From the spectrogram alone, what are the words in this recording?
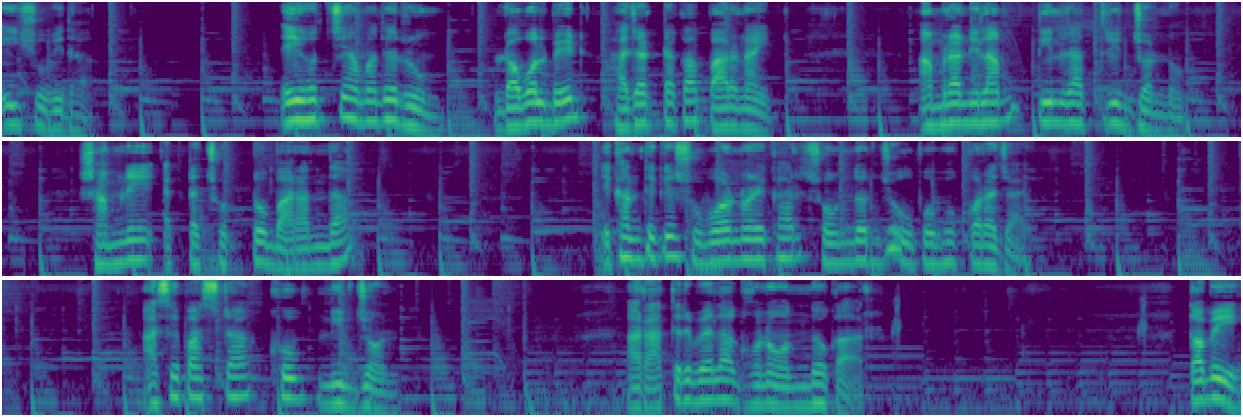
এই সুবিধা। এই হচ্ছে আমাদের রুম। ডবল বেড, হাজার টাকা পার নাইট। আমরা নিলাম তিন রাত্রির জন্য। সামনে একটা ছোট্ট বারান্দা। এখান থেকে সুবর্ণরেখার সৌন্দর্য উপভোগ করা যায়। আশেপাশটা খুব নির্জন। আর রাতের বেলা ঘন অন্ধকার। তবে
